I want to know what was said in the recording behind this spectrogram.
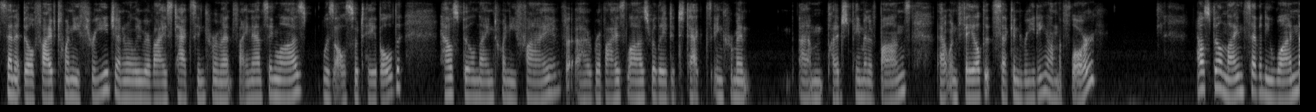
Senate Bill 523, generally revised tax increment financing laws, was also tabled. House Bill 925, uh, revised laws related to tax increment um, pledged payment of bonds. That one failed its second reading on the floor. House Bill 971,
